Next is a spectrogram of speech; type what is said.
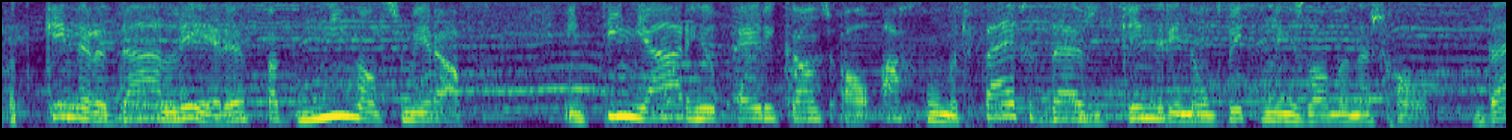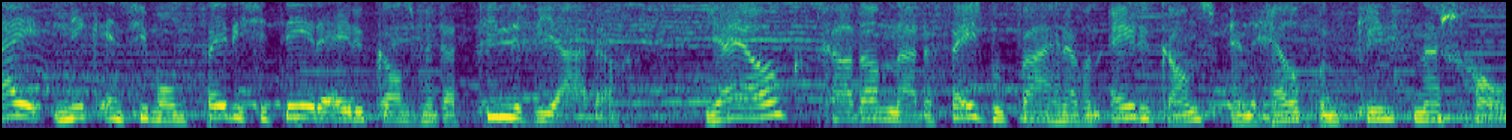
Wat kinderen daar leren, pakt niemand ze meer af. In 10 jaar hielp Edukans al 850.000 kinderen in ontwikkelingslanden naar school. Wij, Nick en Simon, feliciteren Edukans met haar tiende verjaardag. Jij ook? Ga dan naar de Facebookpagina van Edukans en help een kind naar school.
